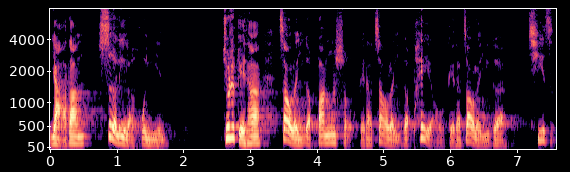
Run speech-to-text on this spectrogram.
亚当设立了婚姻。就是给他造了一个帮手，给他造了一个配偶，给他造了一个妻子。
